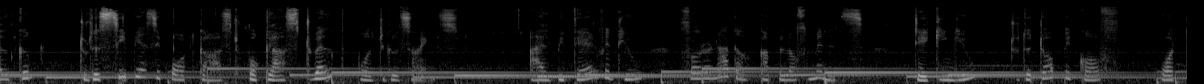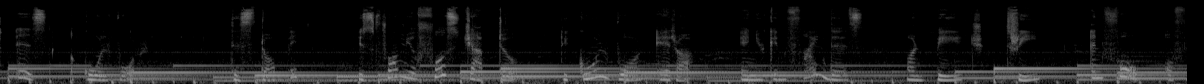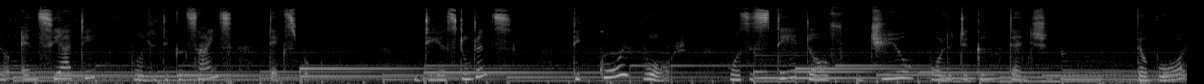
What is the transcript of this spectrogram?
welcome to the CPSC podcast for class 12th political science. I'll be there with you for another couple of minutes, taking you to the topic of what is a Cold War. This topic is from your first chapter, the Cold War era, and you can find this on page 3 and 4 of your NCERT political science textbook. Dear students, the Cold War was a state of geopolitical tension. The war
